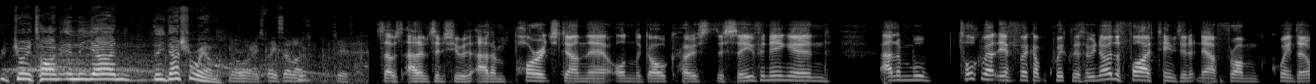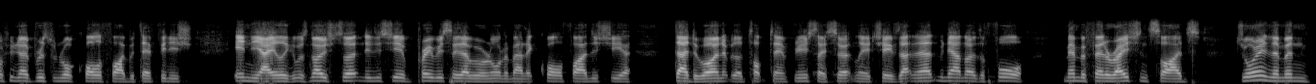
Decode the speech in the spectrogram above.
enjoy your time in the uh, the national round. No worries. Thanks so much. Cheers. So that was Adam's interview with Adam Porridge down there on the Gold Coast this evening, and Adam will talk about the FA Cup quickly. So we know the five teams in it now from Queensland. Obviously, we know Brisbane Roar qualified with their finish in the A League. It was no certainty this year. Previously, they were an automatic qualifier. This year, they had to earn it with a top 10 finish. They certainly achieved that. And we now know the four member federation sides joining them. And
